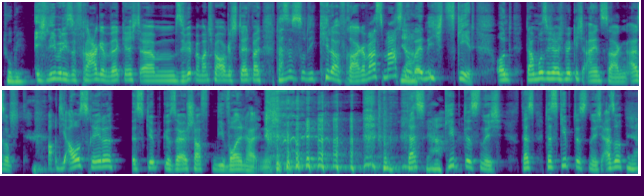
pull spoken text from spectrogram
Tobi? Ich liebe diese Frage wirklich. Ähm, sie wird mir manchmal auch gestellt, weil das ist so die Killerfrage. Was machst ja. du, wenn nichts geht? Und da muss ich euch wirklich eins sagen. Also, die Ausrede, es gibt Gesellschaften, die wollen halt nicht. Das ja. gibt es nicht. Das, das gibt es nicht. Also, ja.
